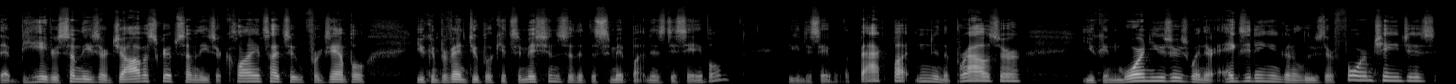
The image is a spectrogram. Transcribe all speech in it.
that behaviors. Some of these are JavaScript, some of these are client side. So for example, you can prevent duplicate submissions so that the submit button is disabled. You can disable the back button in the browser. You can warn users when they're exiting and going to lose their form changes.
